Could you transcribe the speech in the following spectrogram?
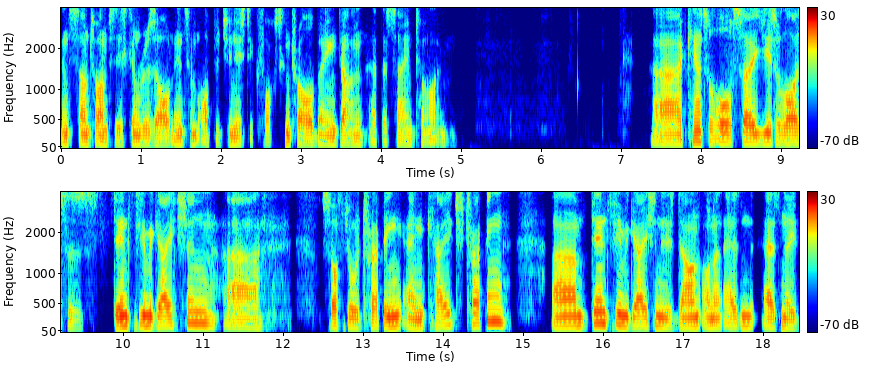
and sometimes this can result in some opportunistic fox control being done at the same time. Uh, council also utilises den fumigation uh, soft jaw trapping and cage trapping. Um, den fumigation is done on an as, as need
